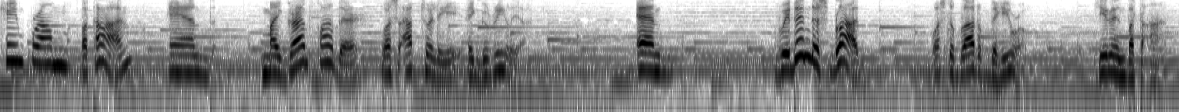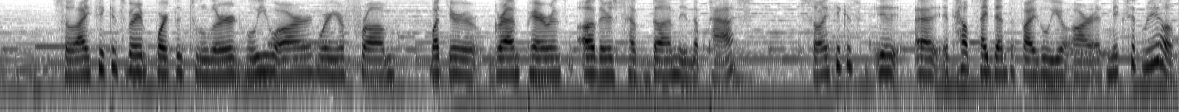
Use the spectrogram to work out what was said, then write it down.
came from Bataan, and my grandfather was actually a guerrilla. And within this blood was the blood of the hero here in Bataan. So I think it's very important to learn who you are, where you're from, what your grandparents, others have done in the past. So I think it's it, uh, it helps identify who you are It makes it real.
